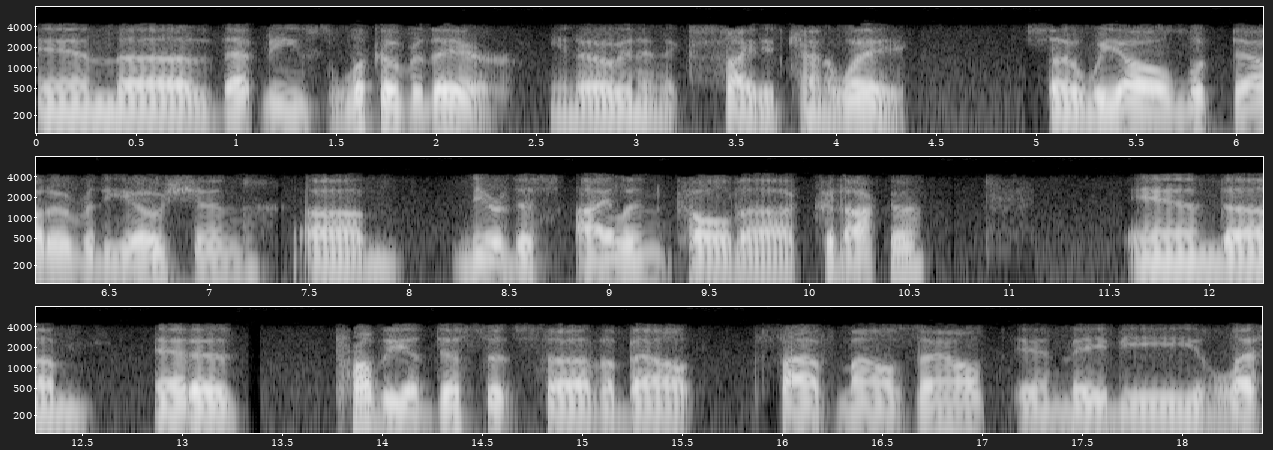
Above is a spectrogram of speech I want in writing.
and uh, that means look over there you know, in an excited kind of way. So we all looked out over the ocean um, near this island called uh, Kudaka, and um, at a probably a distance of about five miles out and maybe less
